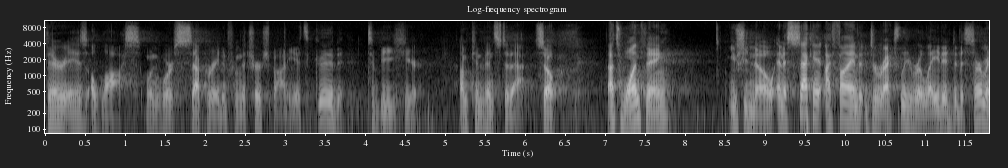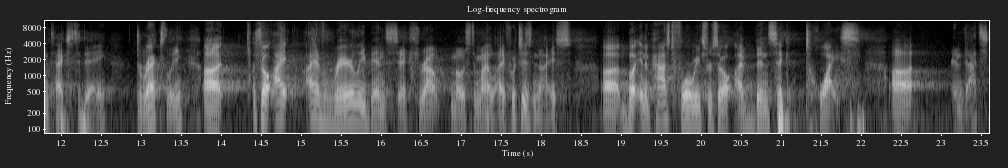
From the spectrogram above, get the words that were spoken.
there is a loss when we're separated from the church body. It's good to be here. I'm convinced of that. So that's one thing you should know. And a second, I find directly related to the sermon text today, directly. Uh, so I, I have rarely been sick throughout most of my life, which is nice. Uh, but in the past four weeks or so, I've been sick twice. Uh, and that's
